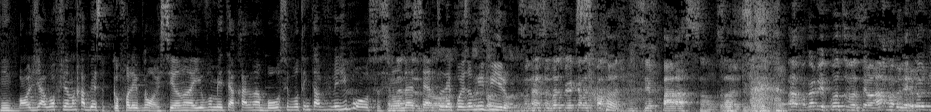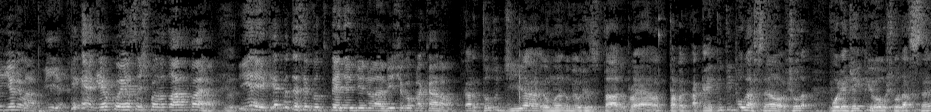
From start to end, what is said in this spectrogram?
um balde de água fria na cabeça. Porque eu falei, bom, esse ano aí eu vou meter a cara na bolsa e vou tentar viver de bolsa. Se não der certo, horas, depois eu me viro. horas. São nessas horas que aquelas palavras de separação, sabe? Tipo assim, ah, agora me conta você, o Rafa perdeu dinheiro em Lavia. Que que é? Eu conheço a esposa do Rafael. E aí, o que aconteceu quando tu perdeu dinheiro em Lavia e chegou pra Carol? Cara, todo dia eu mando o meu resultado pra ela. Tava aquele puta empolgação, show da. Folha de IPO, show da Sandy.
